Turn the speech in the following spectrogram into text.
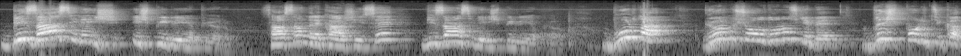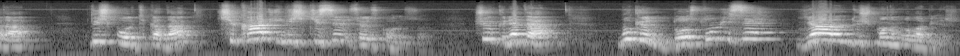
Bizans ile iş, işbirliği yapıyorum. Sasanilere karşı ise Bizans ile işbirliği yapıyorum. Burada görmüş olduğunuz gibi dış politikada dış politikada çıkar ilişkisi söz konusu. Çünkü neden? Bugün dostum ise yarın düşmanım olabilir.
